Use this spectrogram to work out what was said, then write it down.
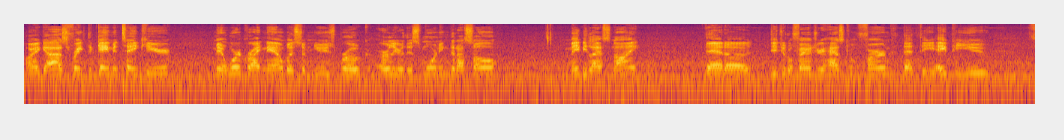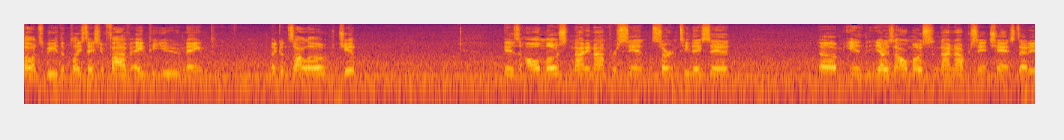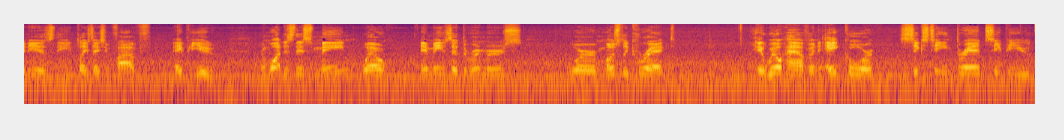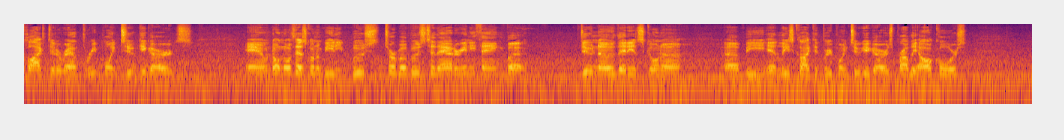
Alright guys, Frank the Gaming Tank here. I'm at work right now, but some news broke earlier this morning that I saw, maybe last night, that uh, Digital Foundry has confirmed that the APU, thought to be the PlayStation 5 APU named the Gonzalo chip, is almost 99% certainty, they said. Um, it, there's almost 99% chance that it is the PlayStation 5 APU. And what does this mean? Well, it means that the rumors were mostly correct. It will have an 8 core, 16 thread CPU clocked at around 3.2 gigahertz. And don't know if that's going to be any boost, turbo boost to that or anything, but do know that it's going to uh, be at least clocked at 3.2 gigahertz, probably all cores.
